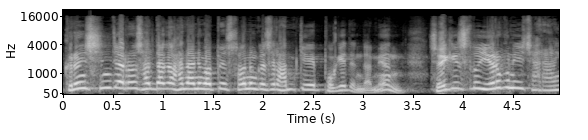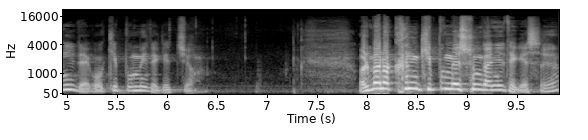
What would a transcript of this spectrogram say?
그런 신자로 살다가 하나님 앞에 서는 것을 함께 보게 된다면 저에게서도 여러분이 자랑이 되고 기쁨이 되겠죠. 얼마나 큰 기쁨의 순간이 되겠어요?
